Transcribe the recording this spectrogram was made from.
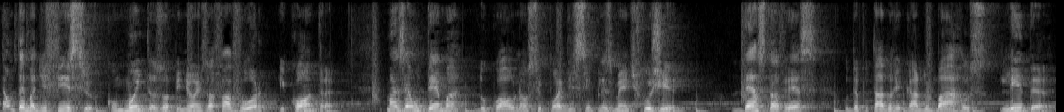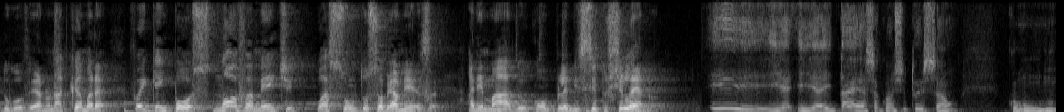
É um tema difícil, com muitas opiniões a favor e contra, mas é um tema do qual não se pode simplesmente fugir. Desta vez, o deputado Ricardo Barros, líder do governo na Câmara, foi quem pôs novamente o assunto sobre a mesa, animado com o plebiscito chileno. E, e, e aí está essa Constituição com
